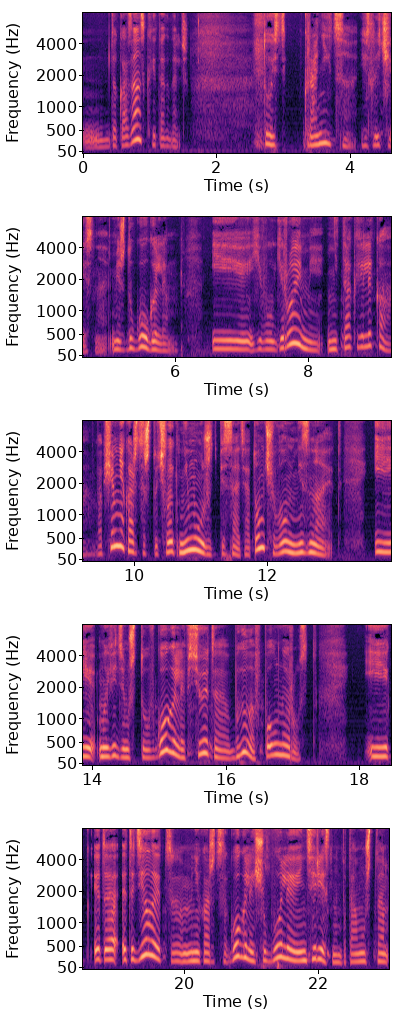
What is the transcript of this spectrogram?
до Казанской и так дальше. То есть граница, если честно, между Гоголем и его героями не так велика. Вообще, мне кажется, что человек не может писать о том, чего он не знает. И мы видим, что в Гоголе все это было в полный рост. И это, это делает, мне кажется, Гоголя еще более интересным, потому что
